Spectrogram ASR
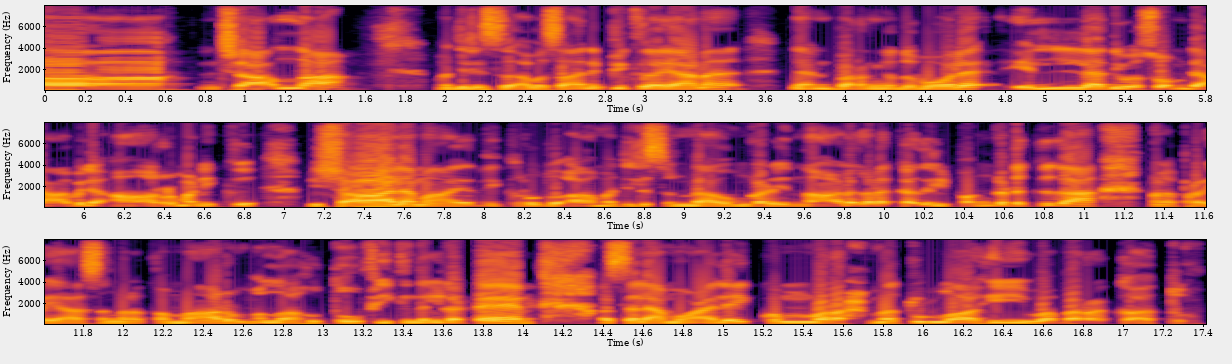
മജ്ലിസ് അവസാനിപ്പിക്കുകയാണ്. ഞാൻ പറഞ്ഞതുപോലെ എല്ലാ ദിവസവും രാവിലെ ആറു മണിക്ക് വിശാലമായ ദിക്റുദു ആ മജ്ലിസ് ഉണ്ടാവും. കഴിയുന്ന ആളുകളൊക്കെ അതിൽ പങ്കെടുക്കുക. നിങ്ങളെ പ്രയാസങ്ങളൊക്കെ മാറും. അള്ളാഹു തൗഫീക്ക് നൽകട്ടെ. അസ്സലാമു അലൈക്കും വറഹ്മത്തുള്ളാഹി വബറകാതുഹു.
